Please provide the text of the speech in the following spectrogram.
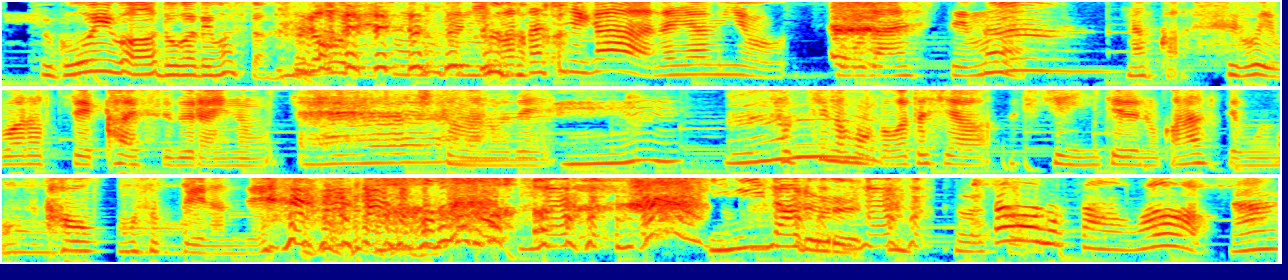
すごいワードが出ましたね。すごいです、本当に。私が悩みを相談しても、うんなんかすごい笑って返すぐらいのえー人なので、そっちの方が私は父に似てるのかなって思います。うん顔もそっくりなんで。気になる。沢野さんは？何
